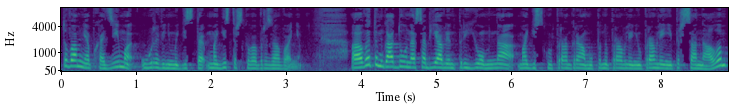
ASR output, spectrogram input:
то вам необходимо уровень магистр магистрского образования. А в этом году у нас объявлен прием на магистрскую программу по направлению управления персоналом.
